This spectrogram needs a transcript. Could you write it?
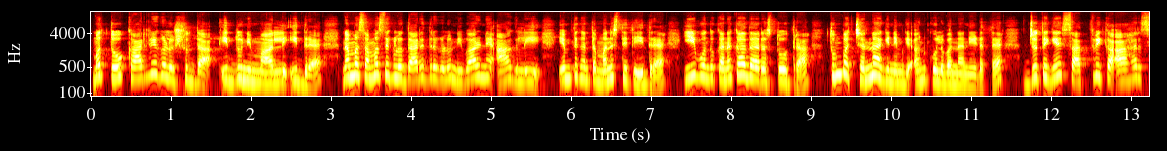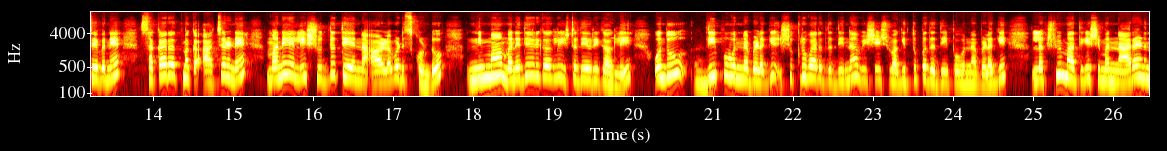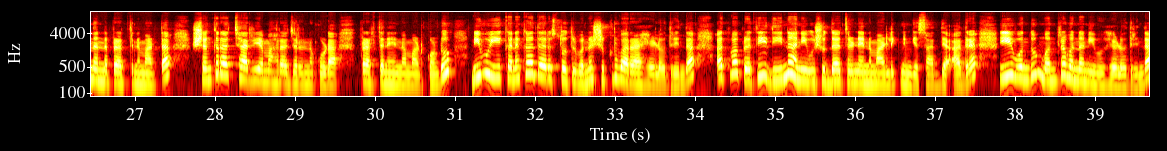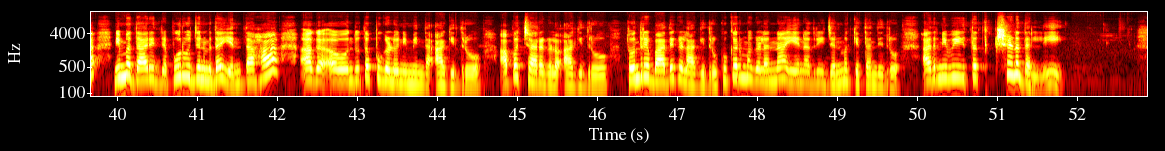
ಮತ್ತು ಕಾರ್ಯಗಳು ಶುದ್ಧ ಇದ್ದು ನಿಮ್ಮ ಅಲ್ಲಿ ಇದ್ದರೆ ನಮ್ಮ ಸಮಸ್ಯೆಗಳು, ದಾರಿದ್ರ್ಯಗಳು ನಿವಾರಣೆ ಆಗಲಿ ಎಂಬತಕ್ಕಂಥ ಮನಸ್ಥಿತಿ ಇದ್ದರೆ ಈ ಒಂದು ಕನಕಾಧಾರ ಸ್ತೋತ್ರ ತುಂಬ ಚೆನ್ನಾಗಿ ನಿಮಗೆ ಅನುಕೂಲವನ್ನು ನೀಡುತ್ತೆ. ಜೊತೆಗೆ ಸಾತ್ವಿಕ ಆಹಾರ ಸೇವನೆ, ಸಕಾರಾತ್ಮಕ ಆಚರಣೆ, ಮನೆಯಲ್ಲಿ ಶುದ್ಧತೆಯನ್ನು ಅಳವಡಿಸಿಕೊಂಡು ನಿಮ್ಮ ಮನೆ ದೇವರಿಗಾಗಲಿ, ಇಷ್ಟ ದೇವರಿಗಾಗಲಿ ಒಂದು ದೀಪವನ್ನು ಬೆಳಗಿ ಶುಕ್ರವಾರದ ದಿನ ವಿಶೇಷವಾಗಿ ತುಪ್ಪದ ದೀಪವನ್ನು ಬೆಳಗಿ ಲಕ್ಷ್ಮೀ ಮಾತೆಗೆ ಶ್ರೀಮನ್ನಾರಾಯಣನನ್ನು ಪ್ರಾರ್ಥನೆ ಮಾಡ್ತಾ, ಶಂಕರಾಚಾರ್ಯ ಮಹಾರಾಜರನ್ನು ಕೂಡ ಪ್ರಾರ್ಥನೆಯನ್ನು ಮಾಡಿಕೊಂಡು, ನೀವು ಈ ಕನಕಾಧಾರ ಸ್ತೋತ್ರವನ್ನು ಶುಕ್ರವಾರ ಹೇಳೋದ್ರಿಂದ ಅಥವಾ ಪ್ರತಿದಿನ ನೀವು ಶುದ್ಧಾಚರಣೆಯನ್ನು ಮಾಡಲಿಕ್ಕೆ ನಿಮಗೆ ಸಾಧ್ಯ ಆದರೆ, ಈ ಒಂದು ಮಂತ್ರವನ್ನು ನೀವು ಹೇಳೋದ್ರಿಂದ ನಿಮ್ಮ ದಾರಿದ್ರ್ಯ, ಪೂರ್ವಜನ್ಮದ ಎಂತಹ ಒಂದು ತಪ್ಪುಗಳು ನಿಮ್ಮಿಂದ ಆಗಿದ್ರು, ಅಪಚಾರಗಳು ಆಗಿದ್ರು, ತೊಂದರೆ ಬಾಧೆಗಳಾಗಿದ್ರು, ಕುಕರ್ಮಗಳನ್ನು ಏನಾದರೂ ಈ ಜನ್ಮಕ್ಕೆ ತಂದಿದ್ರು ಆದರೆ ನೀವು ಈ ತತ್ಕ್ಷಣದಲ್ಲಿ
